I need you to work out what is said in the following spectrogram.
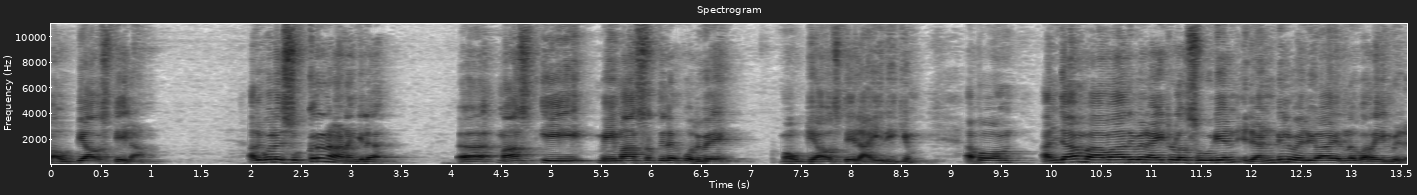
മൗട്യാവസ്ഥയിലാണ് അതുപോലെ ശുക്രനാണെങ്കിൽ മാസ് ഈ മെയ് മാസത്തിൽ പൊതുവെ മൗഢ്യാവസ്ഥയിലായിരിക്കും. അപ്പോൾ അഞ്ചാം ഭാവാധിപനായിട്ടുള്ള സൂര്യൻ രണ്ടിൽ വരിക എന്ന് പറയുമ്പോൾ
